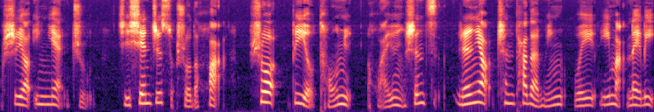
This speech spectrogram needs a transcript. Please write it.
是要应验主及先知所说的话，说必有童女怀孕生子，人要称他的名为以马内利。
